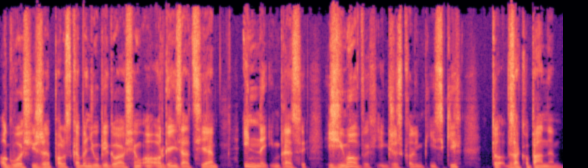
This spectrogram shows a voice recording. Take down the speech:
ogłosi, że Polska będzie ubiegała się o organizację innej imprezy zimowych Igrzysk Olimpijskich to w Zakopanem.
